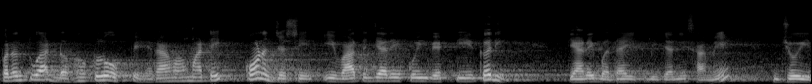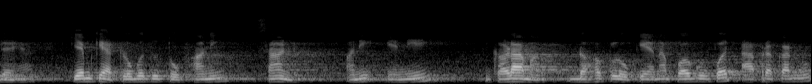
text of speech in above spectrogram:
પરંતુ આ ડહકલો પહેરાવવા માટે કોણ જશે એ વાત જ્યારે કોઈ વ્યક્તિએ કરી, ત્યારે બધા એકબીજાની સામે જોઈ રહ્યા. કેમ કે આટલો બધો તોફાની સાંડ અને એની ગળામાં ડહકલો કે એના પગ ઉપર આ પ્રકારનું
